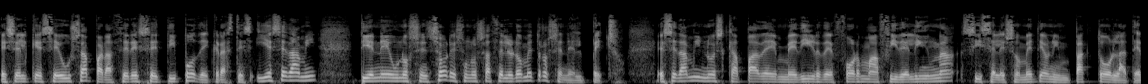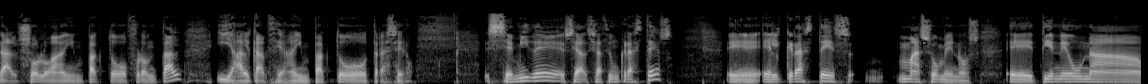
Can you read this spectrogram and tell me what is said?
es el que se usa para hacer ese tipo de crash test. Y ese dummy tiene unos sensores, unos acelerómetros en el pecho. Ese dummy no es capaz de medir de forma fideligna si se le somete a un impacto lateral, solo a impacto frontal y a alcance, a impacto trasero se mide, se, hace un crash test. Eh, el crash test, más o menos, eh, tiene una,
